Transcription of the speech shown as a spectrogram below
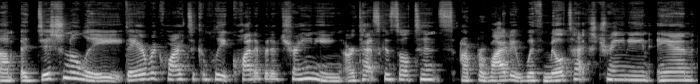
Um, additionally, they are required to complete quite a bit of training. Our tax consultants are provided with Miltax training and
